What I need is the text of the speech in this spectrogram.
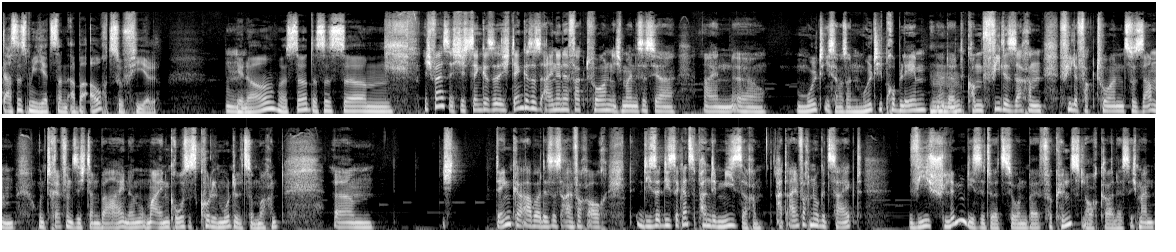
das ist mir jetzt dann aber auch zu viel. Genau, weißt du, das ist, ähm, Ich weiß nicht, ich denke, es- ich denke, es ist einer der Faktoren. Ich meine, es ist ja ein äh, Multi, ich sag mal so ein Multiproblem. Ja, da kommen viele Sachen, viele Faktoren zusammen und treffen sich dann bei einem, um ein großes Kuddelmuddel zu machen. Ähm, ich denke aber, das ist einfach auch, diese, diese ganze Pandemie-Sache hat einfach nur gezeigt, wie schlimm die Situation bei, für Künstler auch gerade ist. Ich meine,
